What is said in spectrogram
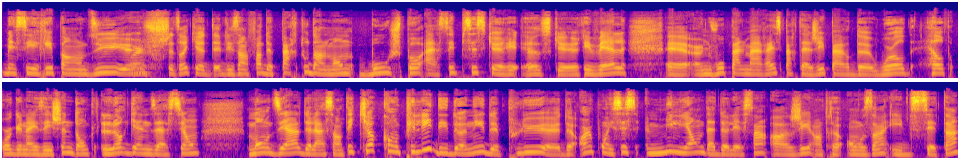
Mais c'est répandu. Euh. Je te dirais que les enfants de partout dans le monde bougent pas assez. Puis c'est ce que, euh, ce que révèle euh, un nouveau palmarès partagé par The World Health Organization, donc l'Organisation mondiale de la santé, qui a compilé des données de plus euh, de 1,6 million d'adolescents âgés entre 11 ans et 17 ans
